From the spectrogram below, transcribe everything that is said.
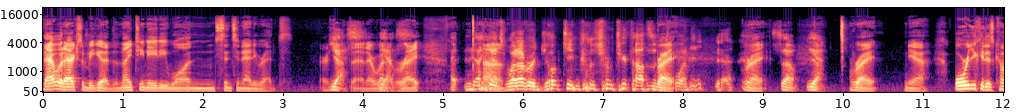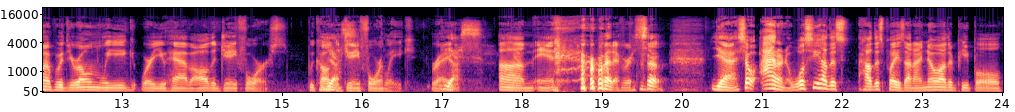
That would actually be good. The 1981 Cincinnati Reds, or Yes, something, or whatever. yes. Right. against Um, whatever joke team comes from 2020. Yeah. Right. So yeah, Right. Yeah. Or you could just come up with your own league where you have all the J4s. We call Yes. it the J4 league, right? Yes. Um and or whatever. So yeah, so I don't know. We'll see how this how this plays out. I know other people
